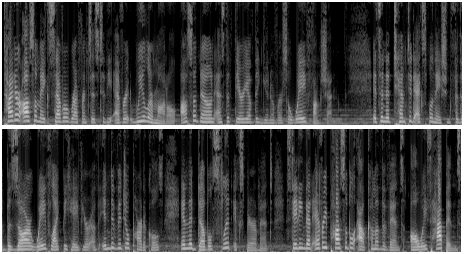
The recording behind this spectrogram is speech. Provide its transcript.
Titor also makes several references to the Everett Wheeler model, also known as the theory of the universal wave function. It's an attempted explanation for the bizarre wave like behavior of individual particles in the double slit experiment, stating that every possible outcome of events always happens,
